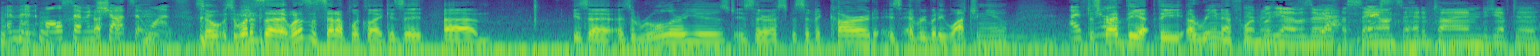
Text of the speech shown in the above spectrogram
and then all seven shots at once. so so what is the what does the setup look like is it um is a is a ruler used is there a specific card is everybody watching you I feel, describe the the arena for me Well, yeah, was there Yeah, a there's- seance ahead of time? Did you have to?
